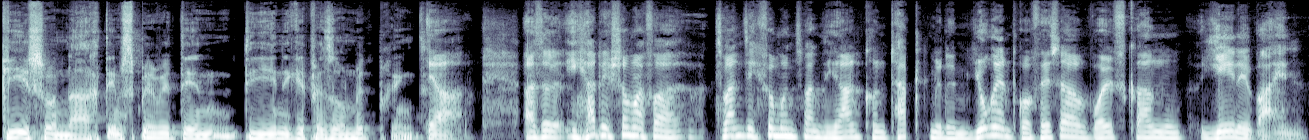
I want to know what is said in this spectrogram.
gehe ich schon nach dem Spirit, den diejenige Person mitbringt. Ja, also ich hatte schon mal vor 20, 25 Jahren Kontakt mit dem jungen Professor Wolfgang Jenewein.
